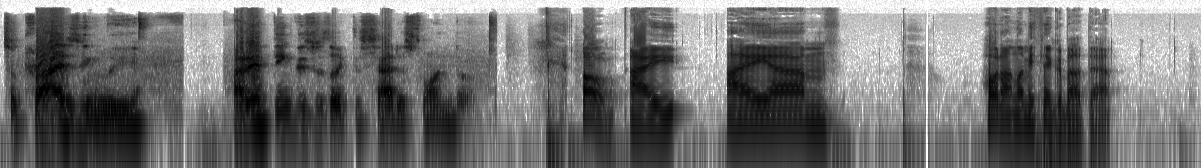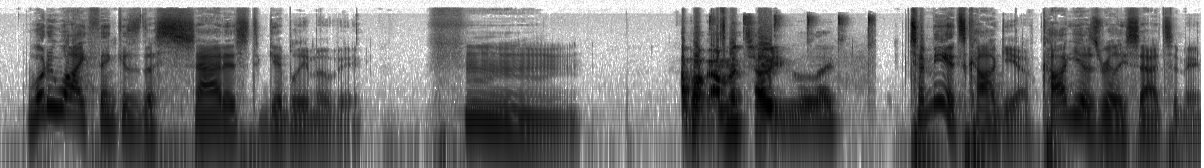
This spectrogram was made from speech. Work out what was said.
surprisingly, I didn't think this was like the saddest one though. Oh, I I um hold on, let me think about that. What do I think is the saddest Ghibli movie? Hmm. I'm, probably, I'm gonna tell you, like, To me it's Kaguya. Kaguya is really sad to me.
